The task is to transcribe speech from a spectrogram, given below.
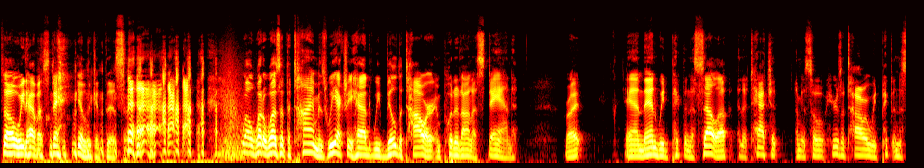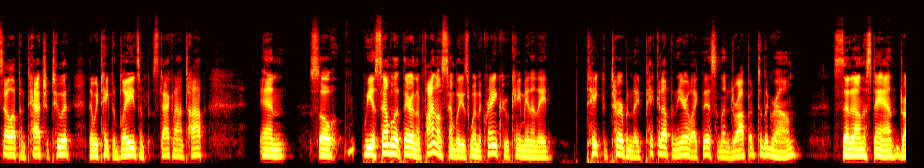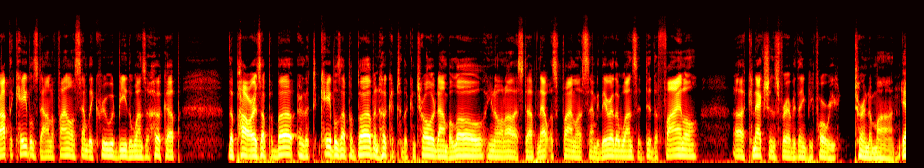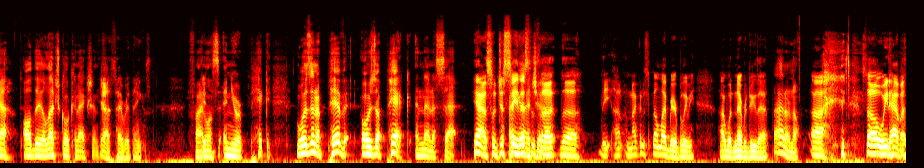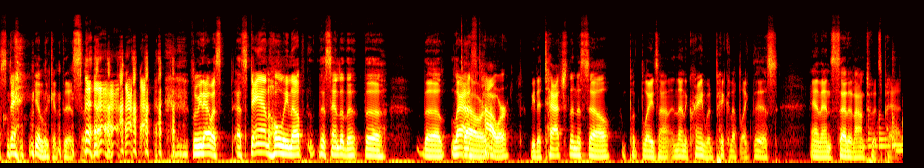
So we'd have a stand. yeah, look at this. well, what it was at the time is we actually had we build a tower and put it on a stand, right? And then we'd pick the nacelle up and attach it. I mean, so here's a tower. We'd pick the nacelle up and attach it to it. Then we take the blades and stack it on top. And so we assemble it there. And the final assembly is when the crane crew came in and they'd take the turbine, they'd pick it up in the air like this and then drop it to the ground, set it on the stand, drop the cables down. The final assembly crew would be the ones that hook up the powers up above or the cables up above and hook it to the controller down below, you know, and all that stuff. And that was final assembly. They were the ones that did the final uh, connections for everything before we turned them on. Yeah, all the electrical connections. Yes, everything. Final, and you were pick. It wasn't a pivot. It was a pick and then a set. Yeah. So just say this is gotcha. the the the. I'm not going to spill my beer. Believe me, I would never do that. I don't know. Uh, so we'd have a stand. yeah, look at this. so we'd have a, a stand holding up this end of the the the last Tower. tower. We'd attach the nacelle and put blades on, and then the crane would pick it up like this, and then set it onto its pad.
